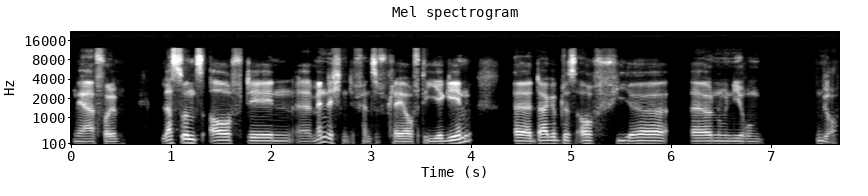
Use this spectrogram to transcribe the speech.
Ja, voll. Lass uns auf den äh, männlichen Defensive Player of the Year gehen. Äh, da gibt es auch vier äh, Nominierungen, ja,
